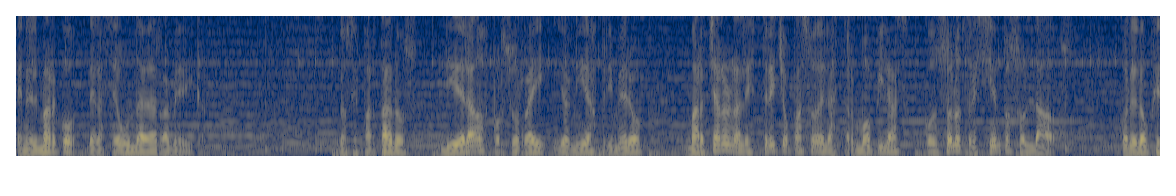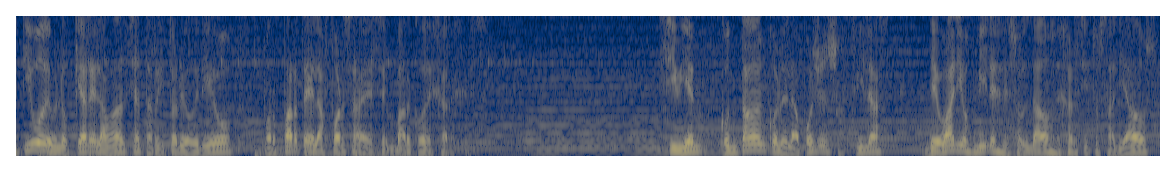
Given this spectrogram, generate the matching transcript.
en el marco de la Segunda Guerra Médica. Los espartanos, liderados por su rey Leonidas I, marcharon al estrecho paso de las Termópilas con solo 300 soldados, con el objetivo de bloquear el avance a territorio griego por parte de la fuerza de desembarco de Jerjes. Si bien contaban con el apoyo en sus filas de varios miles de soldados de ejércitos aliados,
